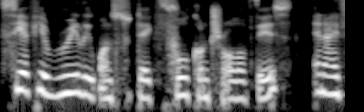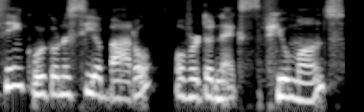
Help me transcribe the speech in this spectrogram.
CFE really wants to take full control of this. And I think we're going to see a battle over the next few months.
